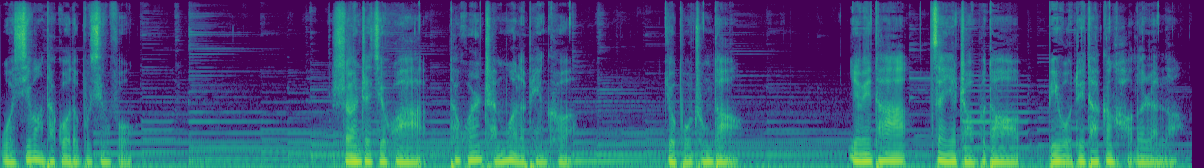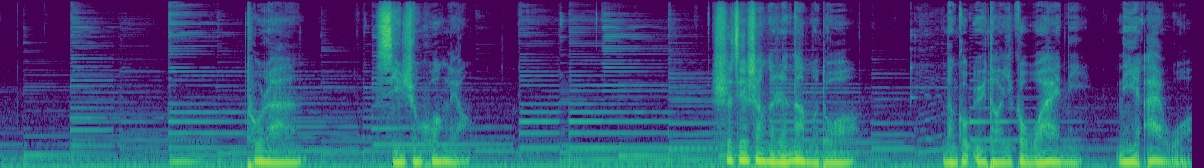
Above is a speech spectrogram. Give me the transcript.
我希望他过得不幸福。”说完这句话，她忽然沉默了片刻，又补充道：“因为他再也找不到比我对他更好的人了。”突然，心生荒凉。世界上的人那么多，能够遇到一个我爱你。你也爱我，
